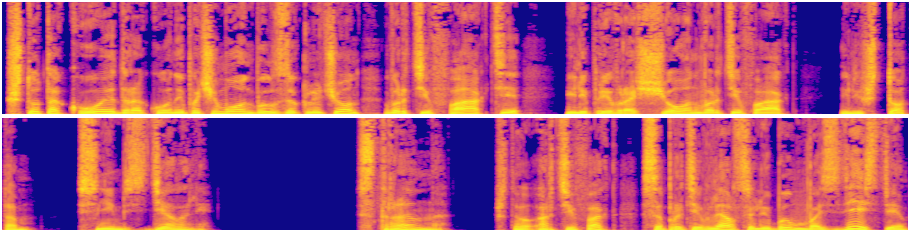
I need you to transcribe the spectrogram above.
Что такое дракон и почему он был заключен в артефакте или превращен в артефакт, или что там с ним сделали? Странно, что артефакт сопротивлялся любым воздействиям,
